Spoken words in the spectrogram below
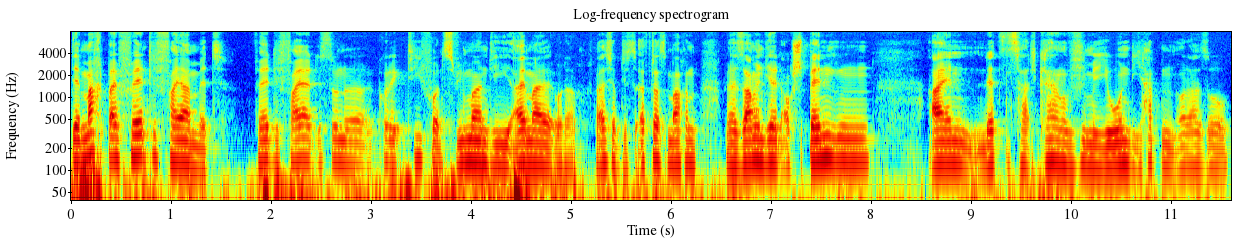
der macht bei Friendly Fire mit. Friendly Fire ist so eine Kollektiv von Streamern, die einmal, oder ich weiß nicht, ob die es öfters machen, und dann sammeln die halt auch Spenden ein. Letztens hatte ich keine Ahnung, wie viele Millionen die hatten oder so.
